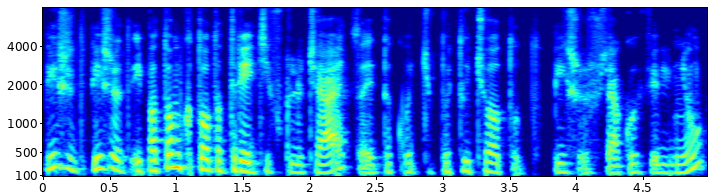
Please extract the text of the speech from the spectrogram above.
пишет, пишет, и потом кто-то третий включается и такой, типа, ты что тут пишешь всякую фигню?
